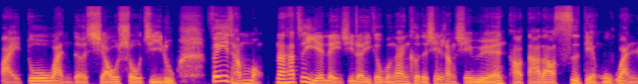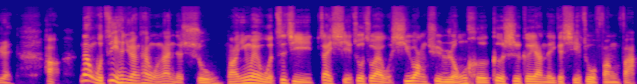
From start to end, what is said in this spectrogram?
百多万的销售记录，非常猛。那他自己也累积了一个文案课的线上学员，好，达到四点五万人。好，那我自己很喜欢看文案的书啊，因为我自己在写作之外，我希望去融合各式各样的一个写作方法。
